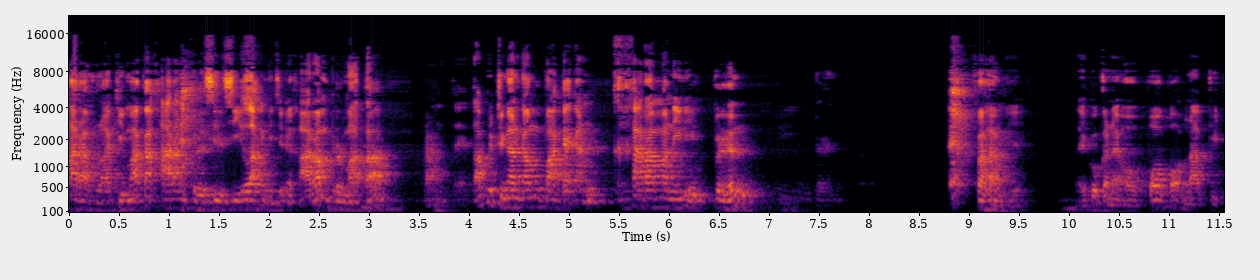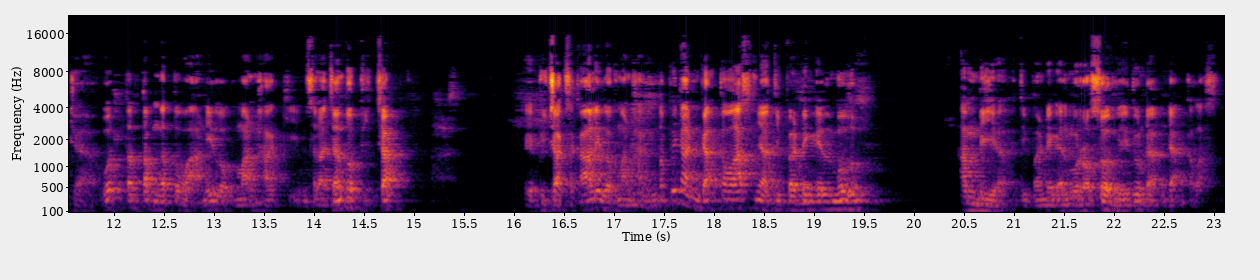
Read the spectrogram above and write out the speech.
haram lagi. Maka haram bersilsilah. Jadi haram bermata rantai. Tapi dengan kamu pakai kan keharaman ini berhenti. Paham ya? Iku kena opo kok Nabi Dawud tetap ngetuani Luqman Hakim. Misalnya contoh bijak Ya, bijak sekali Luqman Hakim, tapi kan nggak kelasnya dibanding ilmu ambia, dibanding ilmu rasul itu nggak nggak kelas.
